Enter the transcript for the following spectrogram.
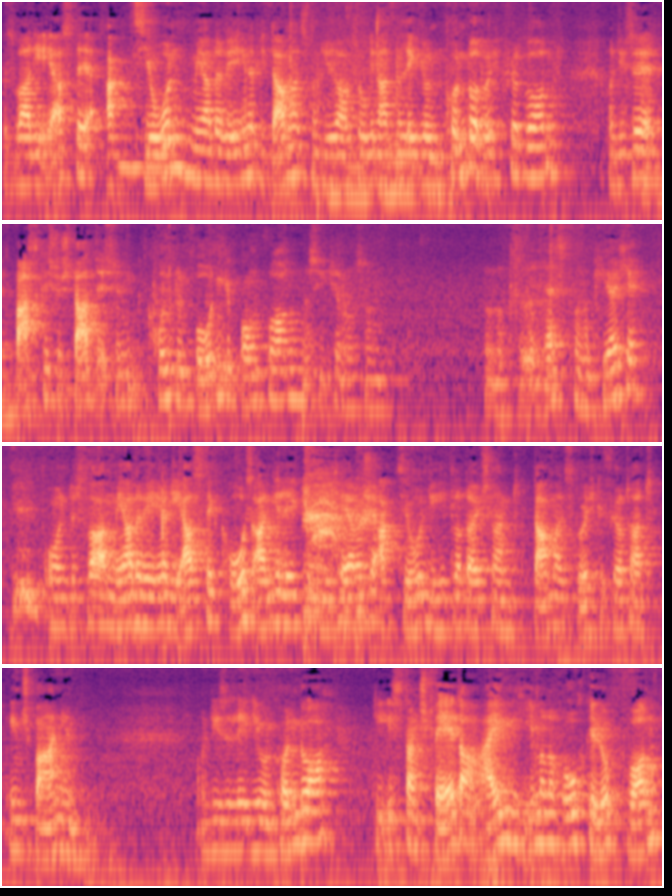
Das war die erste Aktion, mehr oder weniger, die damals von dieser sogenannten Legion Condor durchgeführt worden. Und diese baskische Stadt ist in Grund und Boden gebombt worden. Man sieht hier noch so einen, Rest von der Kirche. Und es war mehr oder weniger die erste groß angelegte militärische Aktion, die Hitler Deutschland damals durchgeführt hat in Spanien. Und diese Legion Condor, die ist dann später eigentlich immer noch hochgelobt worden.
